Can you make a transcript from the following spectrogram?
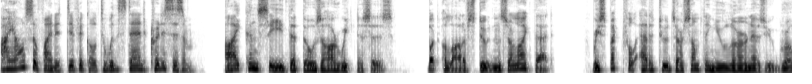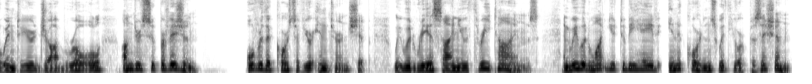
I also find it difficult to withstand criticism. I concede that those are weaknesses, but a lot of students are like that. Respectful attitudes are something you learn as you grow into your job role under supervision. Over the course of your internship, we would reassign you three times, and we would want you to behave in accordance with your position.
